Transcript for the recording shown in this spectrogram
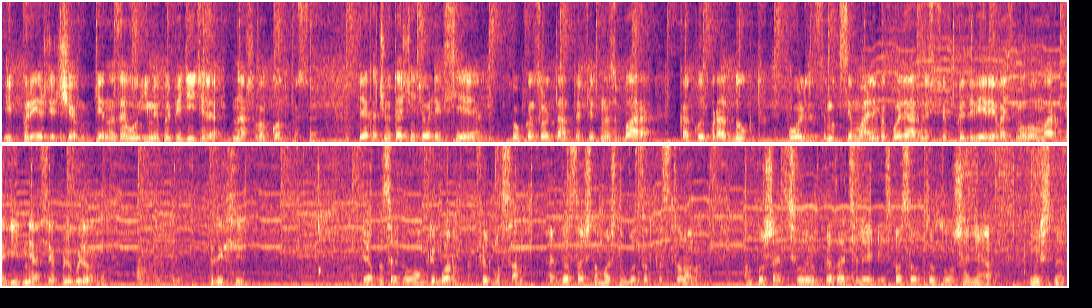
И прежде чем я назову имя победителя нашего конкурса, я хочу уточнить у Алексея, у консультанта фитнес-бара, какой продукт пользуется максимальной популярностью в преддверии 8 марта и Дня всех влюбленных. Алексей. Я посоветовал вам прибор от фирмы Sun. Это достаточно мощный бустер тестостерона. Он повышает силовые показатели и способствует улучшению мышечных,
